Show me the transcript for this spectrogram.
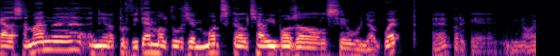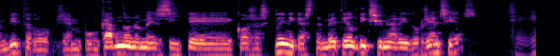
cada setmana aprofitem els Urgent Mots que el Xavi posa al seu lloc web, eh, perquè no ho hem dit, l'Urgent.cat no només hi té coses clíniques, també té el diccionari d'urgències, Sí.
